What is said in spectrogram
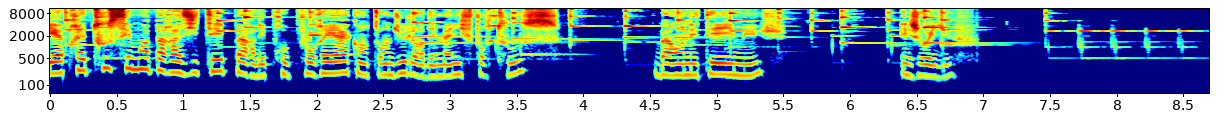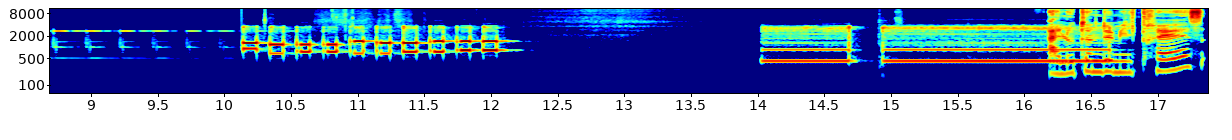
Et après tous ces mois parasités par les propos réacs entendus lors des manifs pour tous, bah on était émus et joyeux. À l'automne 2013,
